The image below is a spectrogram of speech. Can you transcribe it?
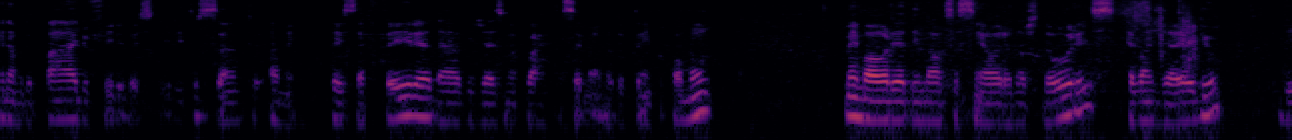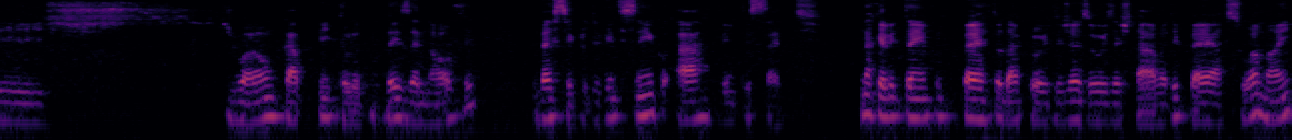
Em nome do Pai, do Filho e do Espírito Santo. Amém. Terça-feira da 24 semana do Tempo Comum. Memória de Nossa Senhora das Dores. Evangelho de João, capítulo 19, versículo de 25 a 27. Naquele tempo, perto da cruz de Jesus estava de pé a sua mãe,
